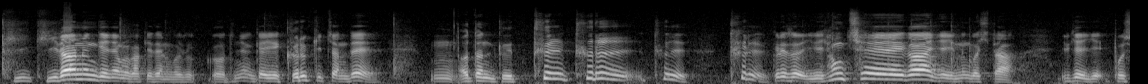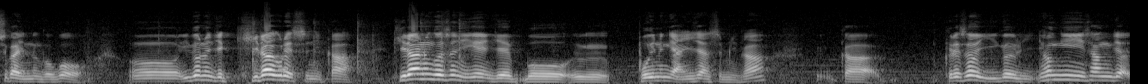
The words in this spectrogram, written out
기, 기라는 개념을 갖게 되는 거거든요. 그러니까 이게 그릇 기자인데 음, 어떤 그 틀, 틀을 틀, 틀. 그래서 이게 형체가 이제 있는 것이다. 이렇게 볼 수가 있는 거고 어 이거는 이제 기라고 그랬으니까 기라는 것은 이게 이제 뭐 그, 보이는 게 아니지 않습니까? 그러니까 그래서 이걸 형이상자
